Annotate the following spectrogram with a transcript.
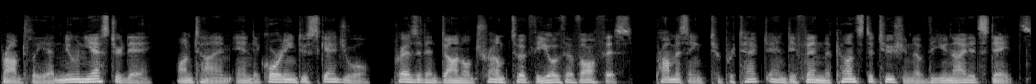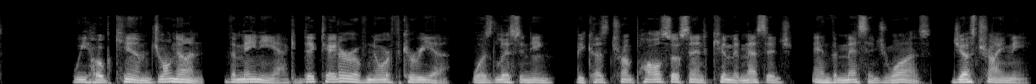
Promptly at noon yesterday, on time and according to schedule, President Donald Trump took the oath of office, promising to protect and defend the Constitution of the United States. We hope Kim Jong-un, the maniac dictator of North Korea, was listening, because Trump also sent Kim a message, and the message was, just try me.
